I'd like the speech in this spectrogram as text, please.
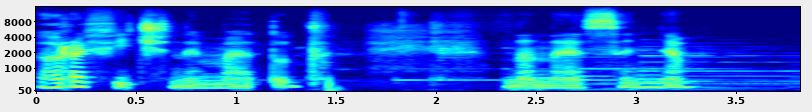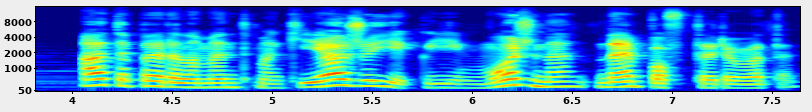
графічний метод нанесення. А тепер елемент макіяжу, який можна не повторювати.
